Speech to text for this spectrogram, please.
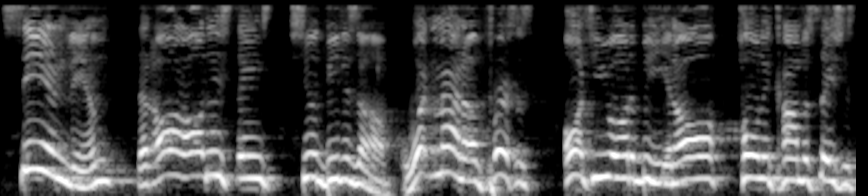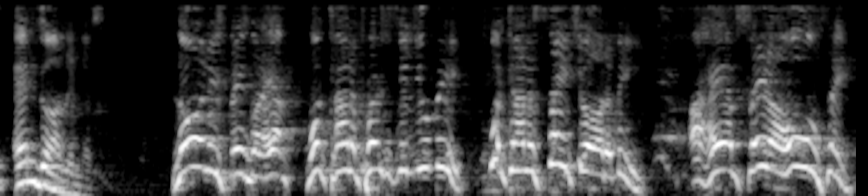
Seeing them that all, all these things should be dissolved. What manner of persons ought you ought to be in all holy conversations and godliness? Knowing these things going to happen, what kind of person should you be? What kind of saint you ought to be? A half saint, a whole saint.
